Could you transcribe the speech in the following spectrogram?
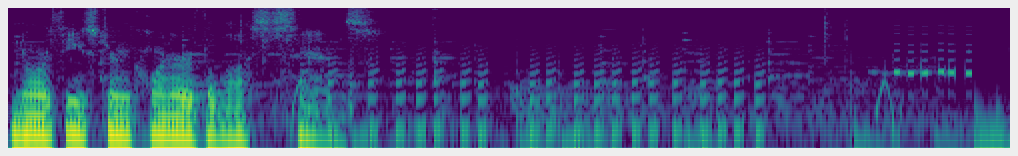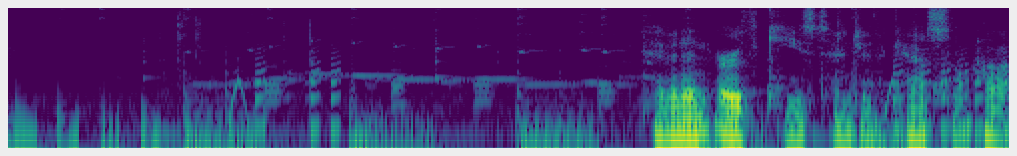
Northeastern corner of the Lost Sands. Heaven and Earth keys to enter the castle, huh?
